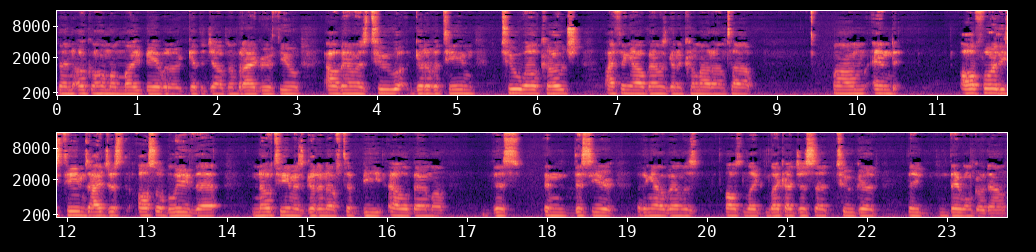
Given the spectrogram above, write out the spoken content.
then Oklahoma might be able to get the job done. But I agree with you. Alabama is too good of a team, too well coached. I think Alabama's going to come out on top. Um, and all four of these teams, I just also believe that no team is good enough to beat Alabama this in this year. I think Alabama's also like like I just said, too good. They they won't go down.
